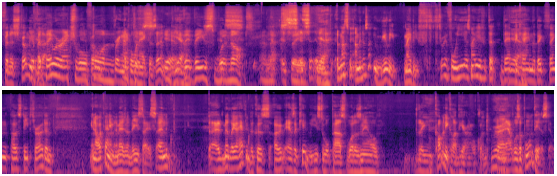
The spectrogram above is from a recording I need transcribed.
finished filming yeah, for but that. they were actual And porn Bring the actors. porn actors in. yeah, Yeah. th- these were It's- not and that's It's, the, it's, Yeah. it must be. I mean, it was only really maybe three or four years, maybe that that Yeah. became the big thing post Deep Throat, and you know, I can't even imagine it these days. And admittedly, I have to because I, as a kid, we used to walk past what is now the comedy club here in Auckland, Right. and that was a porn theatre still.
